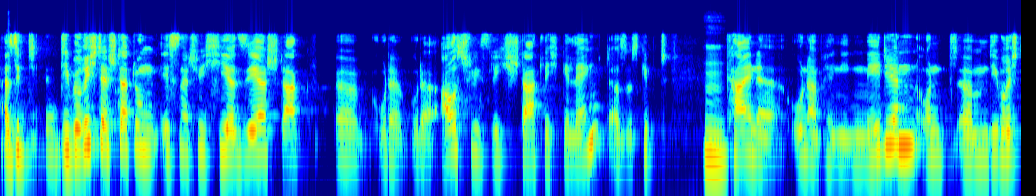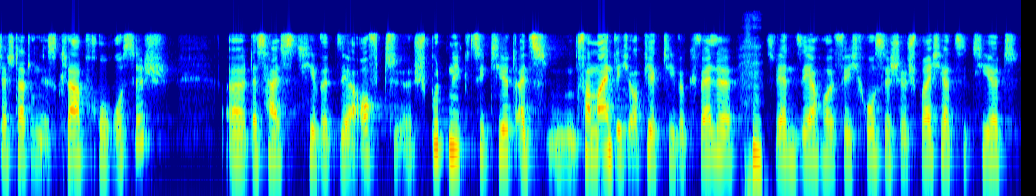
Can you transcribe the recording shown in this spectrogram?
Also die Berichterstattung ist natürlich hier sehr stark äh, oder, oder ausschließlich staatlich gelenkt. Also es gibt hm. keine unabhängigen Medien und ähm, die Berichterstattung ist klar pro-russisch. Äh, das heißt, hier wird sehr oft äh, Sputnik zitiert als vermeintlich objektive Quelle. Hm. Es werden sehr häufig russische Sprecher zitiert.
